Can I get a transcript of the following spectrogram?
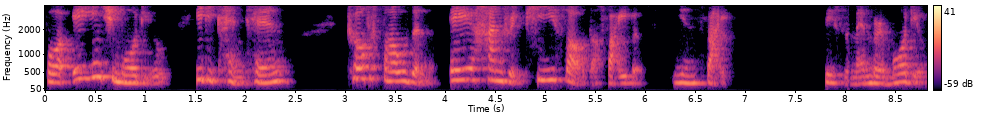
for eight inch module, it contains 12,800 pieces of the fibers inside this membrane module.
